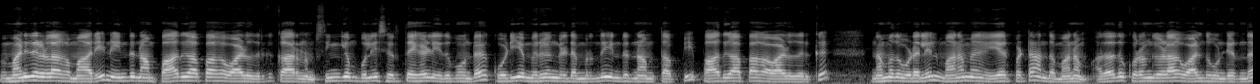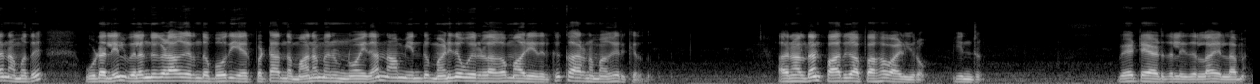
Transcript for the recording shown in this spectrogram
மனிதர்களாக மாறி இன்று நாம் பாதுகாப்பாக வாழ்வதற்கு காரணம் சிங்கம் புலி சிறுத்தைகள் இது போன்ற கொடிய மிருகங்களிடமிருந்து இன்று நாம் தப்பி பாதுகாப்பாக வாழ்வதற்கு நமது உடலில் மனம் ஏற்பட்ட அந்த மனம் அதாவது குரங்குகளாக வாழ்ந்து கொண்டிருந்த நமது உடலில் விலங்குகளாக இருந்தபோது ஏற்பட்ட அந்த மனம் எனும் நோய்தான் நாம் இன்று மனித உயிர்களாக மாறியதற்கு காரணமாக இருக்கிறது. அதனால்தான் பாதுகாப்பாக வாழ்கிறோம் இன்று. வேட்டையாடுதல் இதெல்லாம் இல்லாமல்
